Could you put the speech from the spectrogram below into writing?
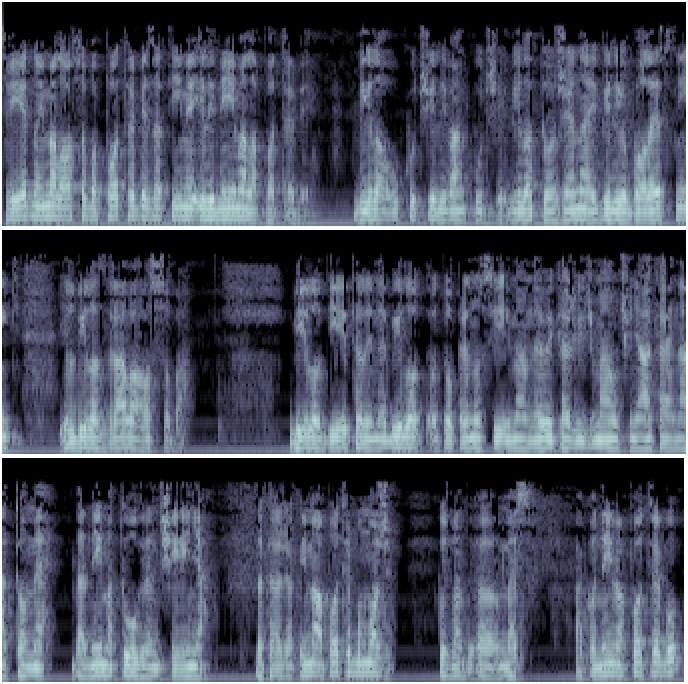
svejedno imala osoba potrebe za time ili ne imala potrebe. Bila u kući ili van kuće, bila to žena i bili bolesnik ili bila zdrava osoba bilo dijete ili ne bilo, to prenosi imam nevi kaže iđma učenjaka je na tome da nema tu ograničenja. Da kaže ako ima potrebu može uzmat uh, mes. Ako ne ima potrebu uh,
